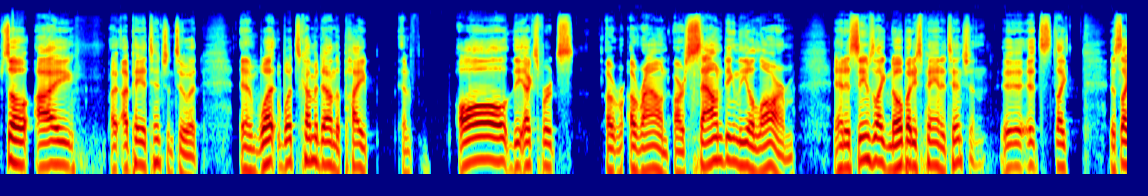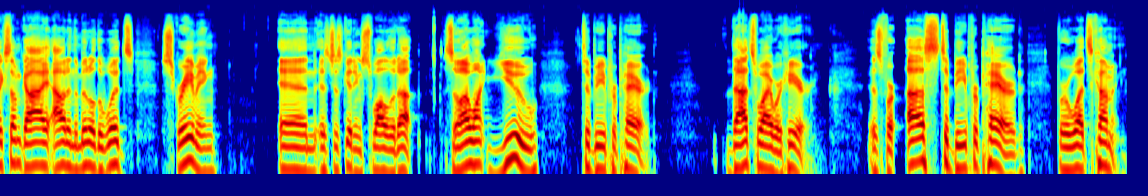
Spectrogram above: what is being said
So I, I I pay attention to it, and what what's coming down the pipe, and all the experts ar- around are sounding the alarm, and it seems like nobody's paying attention. It, it's like it's like some guy out in the middle of the woods screaming, and it's just getting swallowed up. So I want you to be prepared. That's why we're here, is for us to be prepared for what's coming.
